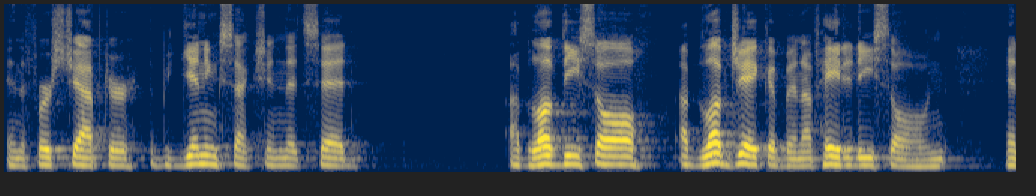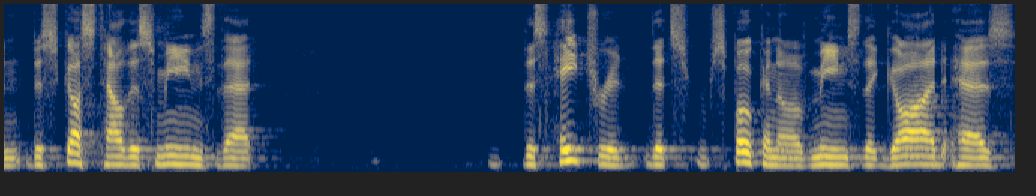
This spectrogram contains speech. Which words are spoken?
in the first chapter, the beginning section that said, I've loved Esau, I've loved Jacob, and I've hated Esau, and, and discussed how this means that this hatred that's spoken of means that God has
